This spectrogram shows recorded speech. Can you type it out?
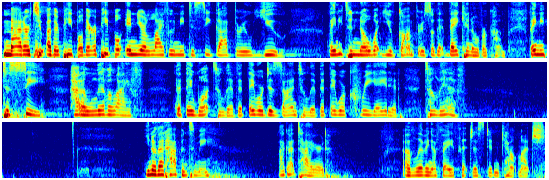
matter to other people. There are people in your life who need to see God through you. They need to know what you've gone through so that they can overcome. They need to see how to live a life that they want to live, that they were designed to live, that they were created to live. You know, that happened to me. I got tired of living a faith that just didn't count much.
